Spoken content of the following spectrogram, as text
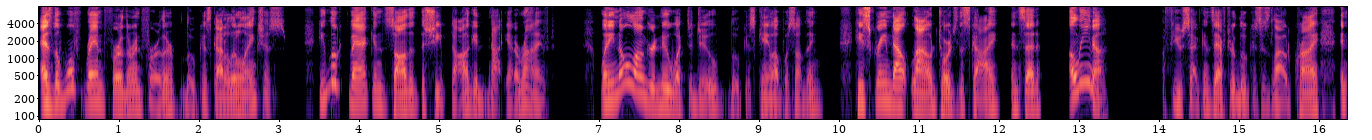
As the wolf ran further and further, Lucas got a little anxious. He looked back and saw that the sheepdog had not yet arrived. When he no longer knew what to do, Lucas came up with something. He screamed out loud towards the sky and said, Alina! A few seconds after Lucas's loud cry, an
